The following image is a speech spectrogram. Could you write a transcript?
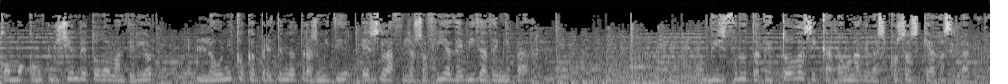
Como conclusión de todo lo anterior, lo único que pretendo transmitir es la filosofía de vida de mi padre. Disfruta de todas y cada una de las cosas que hagas en la vida.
